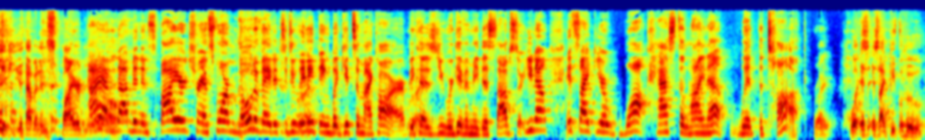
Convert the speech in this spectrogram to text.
you haven't inspired me. I have all. not been inspired, transformed, motivated to do Right. anything but get to my car because you were giving me this sob story. You know, it's like your walk has to line up with the talk. Right. Well, it's, it's like people who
